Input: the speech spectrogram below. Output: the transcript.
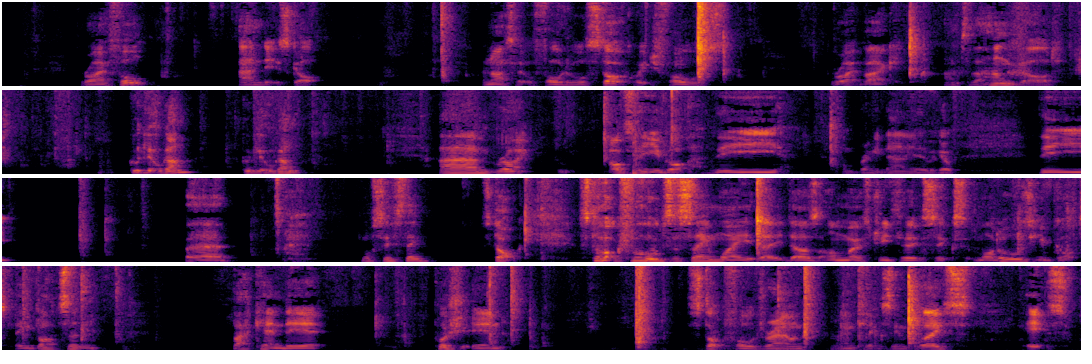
rifle, and it's got a nice little foldable stock which folds right back onto the handguard. Good little gun, good little gun. Um, right, obviously you've got the, I'll bring it down here, there we go. The, uh, what's this thing? Stock. Stock folds the same way that it does on most G36 models. You've got a button, back end here, push it in, stock folds round and clicks in place. It's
